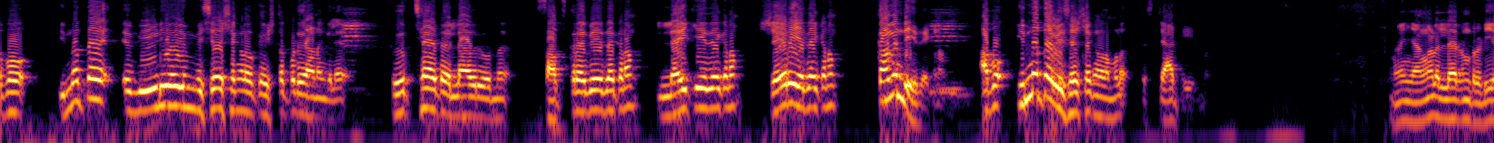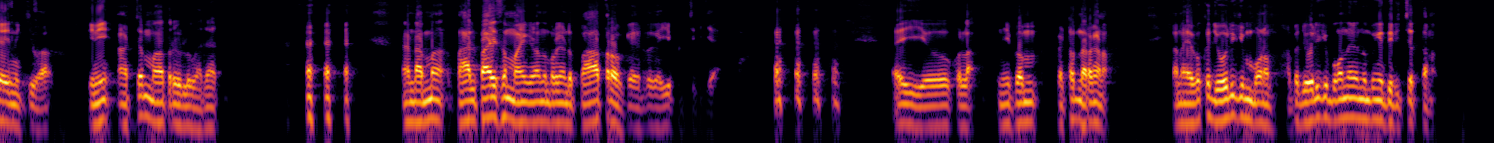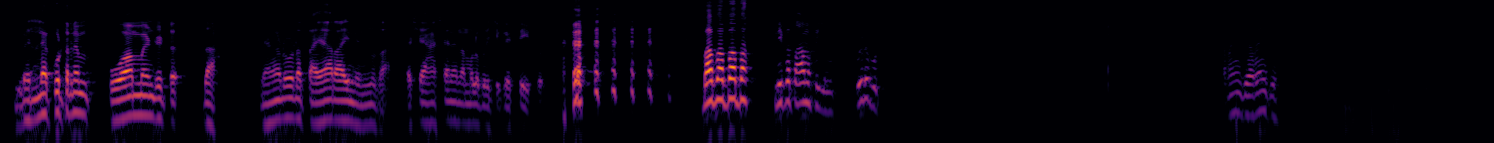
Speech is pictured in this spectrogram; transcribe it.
അപ്പോൾ ഇന്നത്തെ വീഡിയോയും വിശേഷങ്ങളും ഒക്കെ ഇഷ്ടപ്പെടുകയാണെങ്കിൽ തീർച്ചയായിട്ടും എല്ലാവരും ഒന്ന് സബ്സ്ക്രൈബ് ചെയ്തേക്കണം ലൈക്ക് ചെയ്തേക്കണം ഷെയർ ചെയ്തേക്കണം കമന്റ് ചെയ്തേക്കണം. അപ്പോൾ ഇന്നത്തെ വിശേഷങ്ങൾ നമ്മൾ സ്റ്റാർട്ട് ചെയ്യുന്നു. ഞങ്ങൾ എല്ലാവരും റെഡിയായി നിൽക്കുക ഇനി അച്ഛൻ മാത്രമേ ഉള്ളൂ വരാൻ. അതുകൊണ്ട് അമ്മ പാൽപ്പായസം വാങ്ങിക്കണം എന്ന് പറഞ്ഞുകൊണ്ട് പാത്രമൊക്കെ ആയിരുന്നു കൈ പിടിച്ചിരിക്കുക അയ്യോ കൊള്ളാം. ഇനിയിപ്പം പെട്ടെന്ന് ഇറങ്ങണം. കാരണം ഇവക്ക് ജോലിക്കും പോകണം അപ്പൊ ജോലിക്ക് പോകുന്നതിന് മുമ്പ് തിരിച്ചെത്തണം. വെല്ലക്കുട്ടനും പോകാൻ വേണ്ടിയിട്ട് ഇതാ ഞങ്ങളുടെ കൂടെ തയ്യാറായി നിന്നതാ. പക്ഷെ ആശാനെ നമ്മൾ പിടിച്ച് കെട്ടിയിട്ടു. ബാ ബാ ബാ ബാ നീ ഇപ്പൊ താമസിക്കും. വീട് കൂട്ടി ഇറങ്ങിക്കോ ഇറങ്ങിക്കോ.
